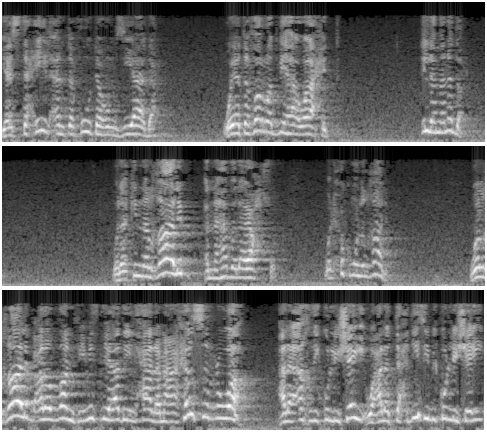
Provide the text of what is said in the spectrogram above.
يستحيل أن تفوتهم زيادة ويتفرد بها واحد إلا ما ندر. ولكن الغالب أن هذا لا يحصل والحكم للغالب. والغالب على الظن في مثل هذه الحالة مع حرص الرواة على أخذ كل شيء وعلى التحديث بكل شيء.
